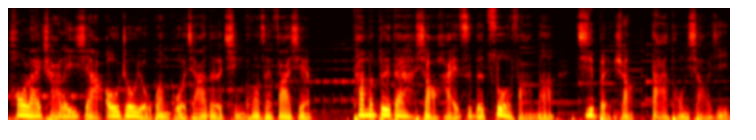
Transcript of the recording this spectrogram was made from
后来查了一下欧洲有关国家的情况，才发现他们对待小孩子的做法呢，基本上大同小异。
